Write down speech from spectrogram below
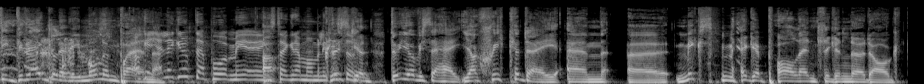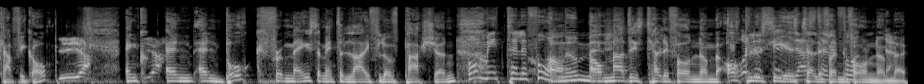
Det dreglar i munnen på henne. Okej, jag lägger upp det på med Instagram om en liten Christian, stund. då gör vi så här. Jag skickar dig en uh, Mix Megapol Äntligen lördag kaffekopp. Ja. En, Ja. en, en bok från mig som heter Life, Love, Passion. Och mitt telefonnummer. Och, och Maddis telefonnummer och, Och Lucias telefonnummer. telefon,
